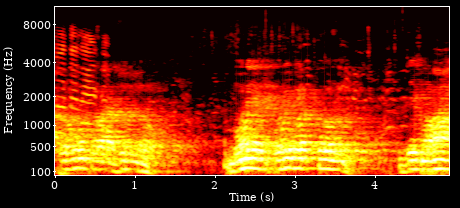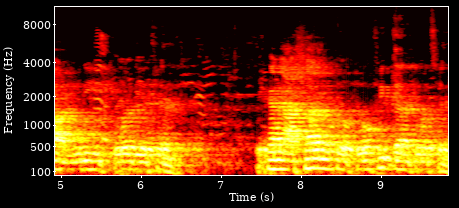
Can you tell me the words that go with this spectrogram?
শ্রবণ করার জন্য মনের পরিবর্তন যে মহান মুনি করে দিয়েছেন, এখানে আসার মতো তৌফিক দান করেছেন।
